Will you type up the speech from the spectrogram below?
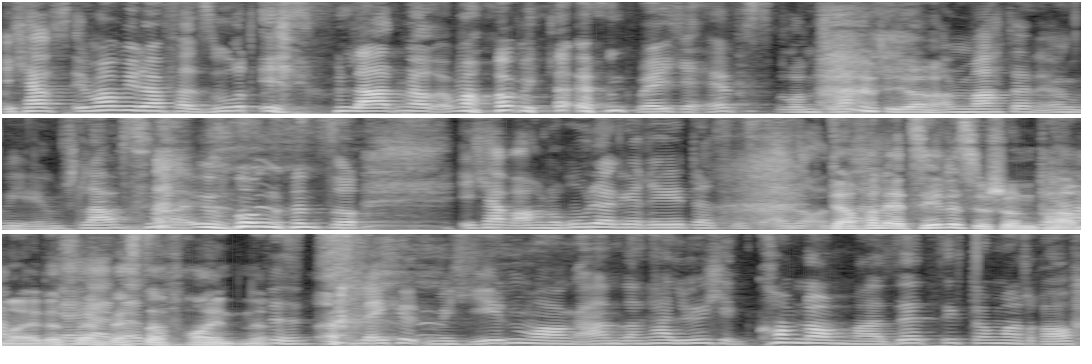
Ich habe es immer wieder versucht. Ich lade mir auch immer mal wieder irgendwelche Apps runter Ja. und mache dann irgendwie im Schlafzimmer Übungen und so. Ich habe auch ein Rudergerät, das ist also Davon erzähltest du schon ein paar Ja, Mal. Das ist ja, dein ja, bester das- Freund, ne? Das, lächelt mich jeden Morgen an, sagt, Hallöchen, komm doch mal, setz dich doch mal drauf.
